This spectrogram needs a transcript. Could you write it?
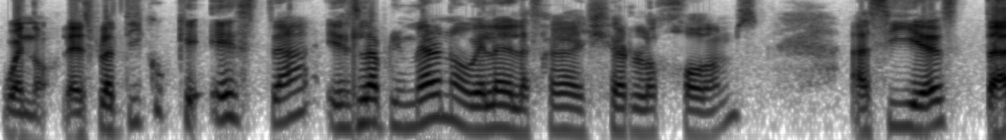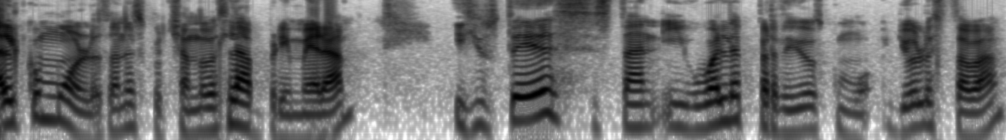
bueno, les platico que esta es la primera novela de la saga de Sherlock Holmes. Así es, tal como lo están escuchando, es la primera. Y si ustedes están igual de perdidos como yo lo estaba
